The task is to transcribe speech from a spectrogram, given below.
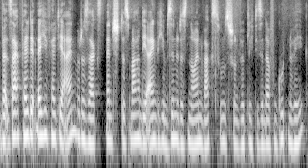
Fällt welche fällt dir ein, wo du sagst, Mensch, das machen die eigentlich im Sinne des neuen Wachstums schon wirklich, die sind auf einem guten Weg?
